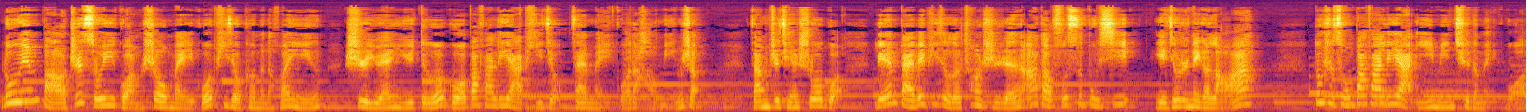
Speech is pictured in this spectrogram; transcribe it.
卢云堡之所以广受美国啤酒客们的欢迎，是源于德国巴伐利亚啤酒在美国的好名声。咱们之前说过。连百威啤酒的创始人阿道夫斯·布希，也就是那个老阿，都是从巴伐利亚移民去的美国，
